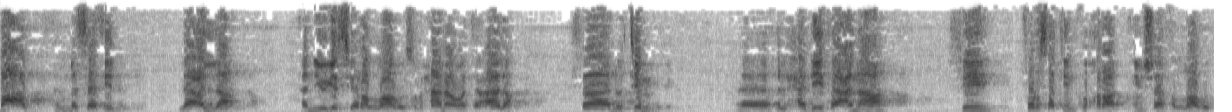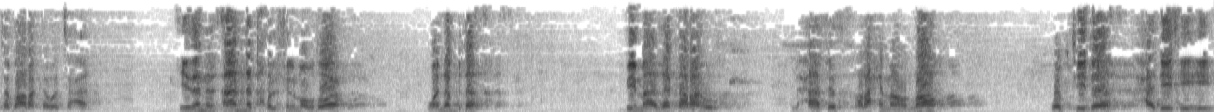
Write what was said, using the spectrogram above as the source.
بعض المسائل لعل أن ييسر الله سبحانه وتعالى فنتم آه، الحديث عنها في فرصة أخرى إن شاء الله تبارك وتعالى. إذا الآن ندخل في الموضوع ونبدأ بما ذكره الحافظ رحمه الله وابتداء حديثه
